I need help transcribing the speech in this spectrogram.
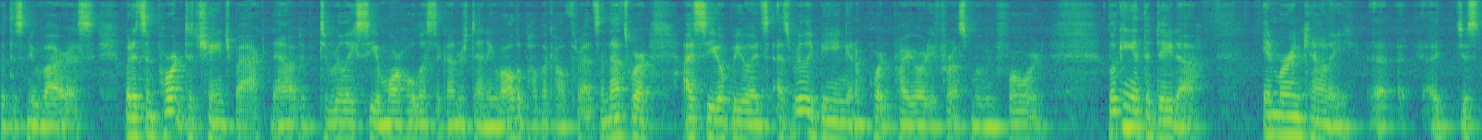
with this new virus. But it's important to change back now to, to really see a more holistic understanding of all the public health threats. And that's where I see opioids as really being an important priority for us moving forward. Looking at the data in Marin County, uh, I just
